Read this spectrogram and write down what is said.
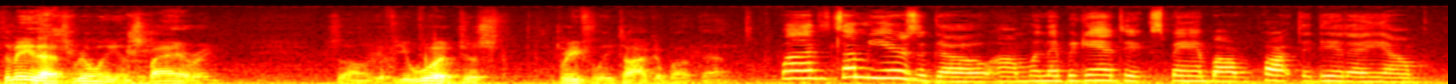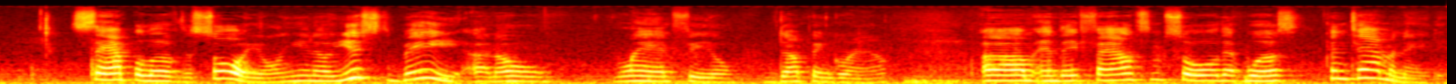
to me, that's really inspiring. So if you would, just briefly talk about that. well, some years ago, um, when they began to expand Barber Park, they did a, um, sample of the soil. And, you know, it used to be an old landfill dumping ground. Um, and they found some soil that was contaminated.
